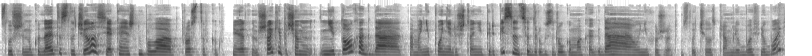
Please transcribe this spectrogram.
Слушай, ну когда это случилось, я, конечно, была просто в каком-то невероятном шоке. Причем не то, когда там они поняли, что они переписываются друг с другом, а когда у них уже там случилась прям любовь-любовь.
